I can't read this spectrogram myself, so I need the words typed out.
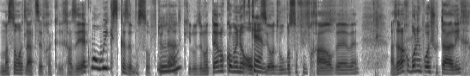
מה זאת אומרת לעצב לך כריכה? זה יהיה כמו וויקס כזה בסוף, את יודעת? כאילו, זה נותן לו כל מיני כן. אופציות, והוא בסוף יבחר. ו... ו... אז אנחנו בונים פה איזשהו תהליך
